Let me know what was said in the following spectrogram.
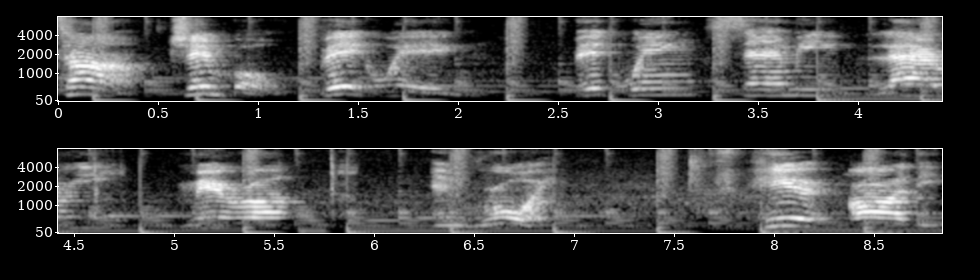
Tom, Jimbo, Big Wig, Big Big Wing, Sammy, Larry, Mira, and Roy. Here are the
